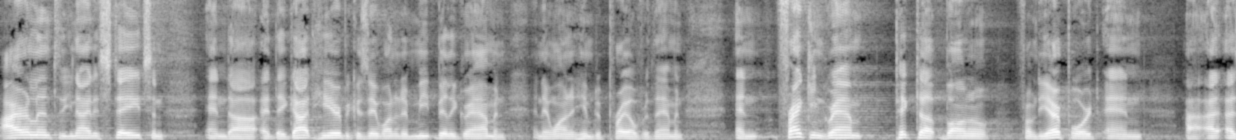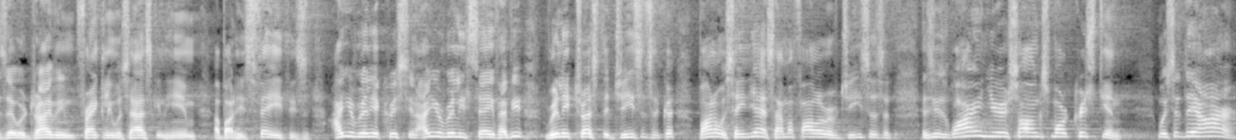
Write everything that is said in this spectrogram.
Ireland to the United States, and, and, uh, and they got here because they wanted to meet Billy Graham and, and they wanted him to pray over them. And, and Franklin Graham picked up Bono from the airport, and uh, as they were driving, Franklin was asking him about his faith. He says, Are you really a Christian? Are you really saved? Have you really trusted Jesus? Bono was saying, Yes, I'm a follower of Jesus. And he says, Why aren't your songs more Christian? We said, They are.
